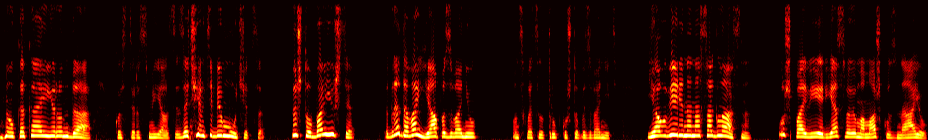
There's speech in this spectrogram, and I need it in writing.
«Ну, какая ерунда!» — Костя рассмеялся. «Зачем тебе мучиться? Ты что, боишься? Тогда давай я позвоню». Он схватил трубку, чтобы звонить. «Я уверена, она согласна. Уж поверь, я свою мамашку знаю.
